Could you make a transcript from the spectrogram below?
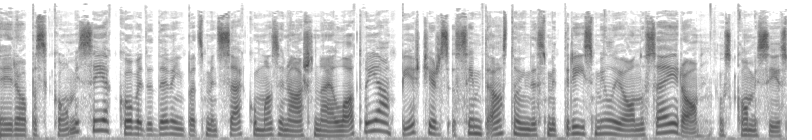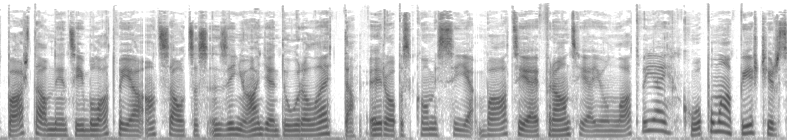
Eiropas komisija Covid-19 seku mazināšanai Latvijā piešķirs 183 miljonus eiro. Uz komisijas pārstāvniecību Latvijā atsaucas ziņu aģentūra Leta. Eiropas komisija Vācijai, Francijai un Latvijai kopumā piešķirs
